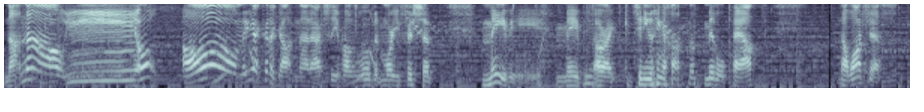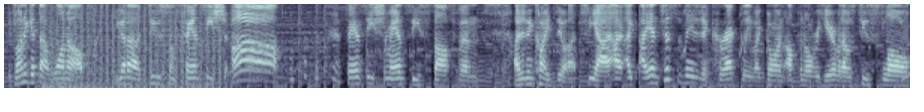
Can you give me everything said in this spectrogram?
not now! Oh! Oh, maybe I could have gotten that, actually, if I was a little bit more efficient. Maybe. Maybe. Alright, continuing on the middle path. Now watch this. If you want to get that one up, you gotta do some fancy sh- Ah! fancy schmancy stuff, and I didn't quite do it. Yeah, I, I, I anticipated it correctly by going up and over here, but I was too slow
